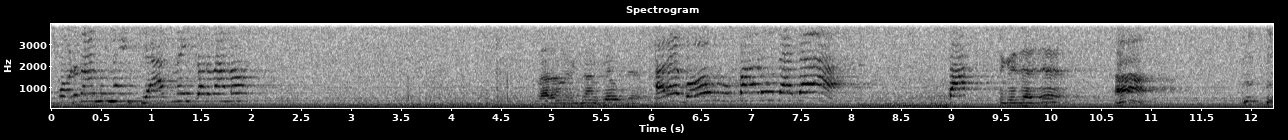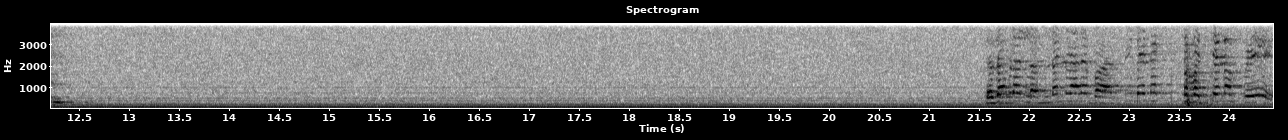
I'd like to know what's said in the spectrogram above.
છોડવાનું નહીં ત્યાગ નહીં કરવાનો. અરે બહુ રૂપાળું દાદા. હા દાદા આપડા લંડન વાળા ભારતી બેન વચ્ચેનો ફેર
